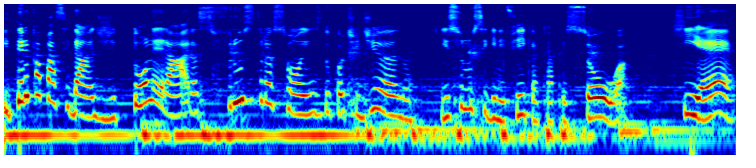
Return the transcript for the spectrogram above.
e ter capacidade de tolerar as frustrações do cotidiano. Isso não significa que a pessoa que é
